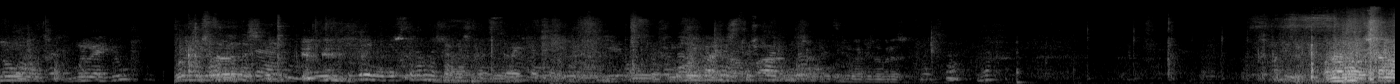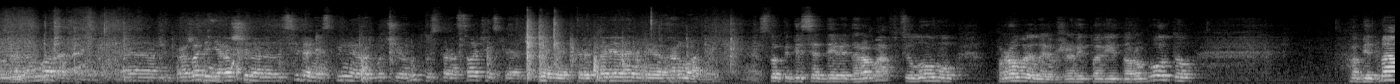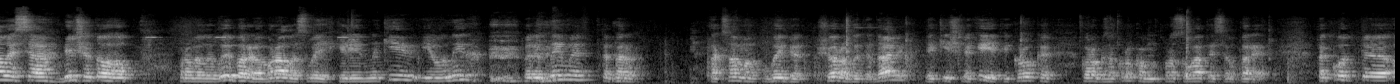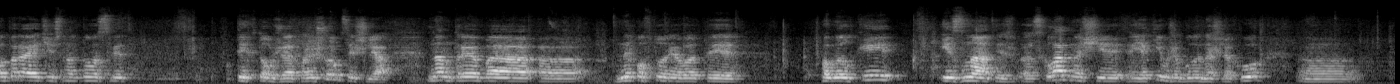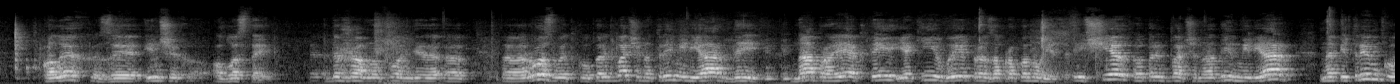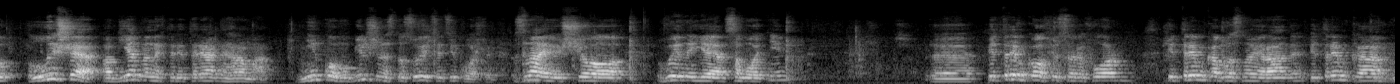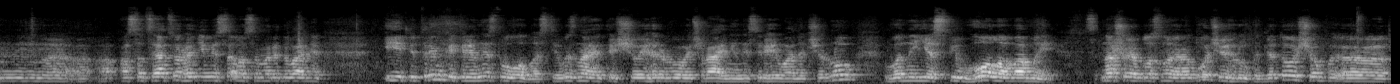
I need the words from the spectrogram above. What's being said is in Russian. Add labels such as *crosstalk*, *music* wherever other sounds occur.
Ну, мы найдем. Шановна громада, е, проведення розширеного засідання спільної робочої групи Старосачівської територіальної громади. 159 громад в цілому провели вже відповідну роботу, об'єдналися. Більше того, провели вибори, обрали своїх керівників, і у них перед ними тепер так само вибір, що робити далі, які шляхи, які кроки, крок за кроком просуватися вперед. Так от, е, опираючись на досвід тих, хто вже пройшов цей шлях, нам треба е, не повторювати помилки і знати е, складнощі, які вже були на шляху е, колег з інших областей. Державному фонді е, розвитку передбачено 3 мільярди на проекти, які ви запропонуєте. І ще передбачено 1 мільярд на підтримку лише об'єднаних територіальних громад. Нікому більше не стосуються ці кошти. Знаю, що ви не є самотні, підтримка Офісу реформ, підтримка обласної ради, підтримка е, Асоціації органів місцевого самоврядування і підтримка керівництва області. Ви знаєте, що Ігор Львович Райнін і Сергій Іванович Чернов вони є співголовами нашої обласної робочої групи для того, щоб е,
